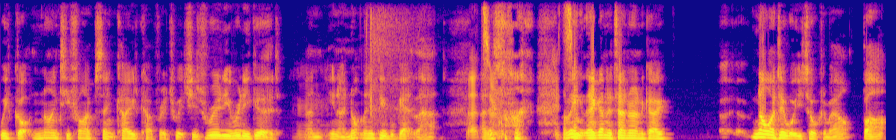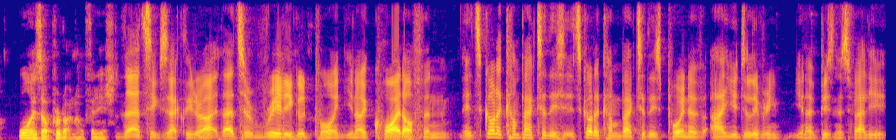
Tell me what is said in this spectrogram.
we've got 95% code coverage which is really really good and you know not many people get that that's and a, like, I think they're going to turn around and go, "Uh, "No idea what you're talking about, but why is our product not finished?" That's exactly right. That's a really good point. You know, quite often it's got to come back to this. It's got to come back to this point of are you delivering, you know, business value?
